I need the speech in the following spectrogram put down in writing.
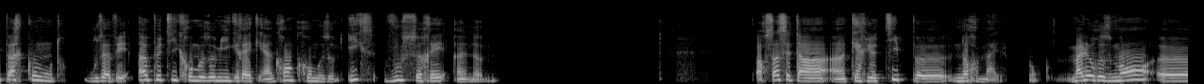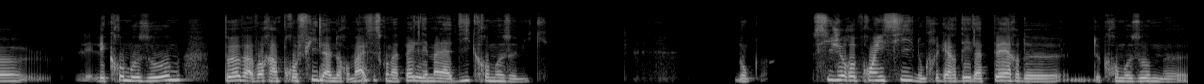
par contre, vous avez un petit chromosome Y et un grand chromosome X, vous serez un homme. Alors ça, c'est un, karyotype euh, normal. Malheureusement, euh, les, chromosomes peuvent avoir un profil anormal, c'est ce qu'on appelle les maladies chromosomiques. Donc, si je reprends ici, donc regardez la paire de, de chromosome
